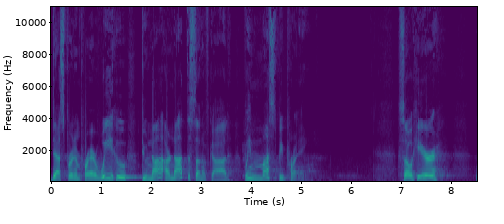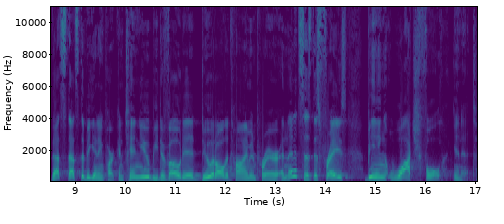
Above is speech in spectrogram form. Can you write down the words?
desperate in prayer, we who do not are not the son of God, we must be praying. So here that's that's the beginning part. Continue, be devoted, do it all the time in prayer. And then it says this phrase being watchful in it.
